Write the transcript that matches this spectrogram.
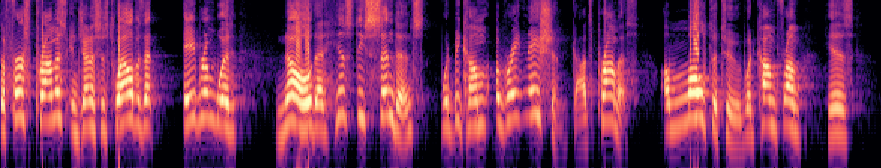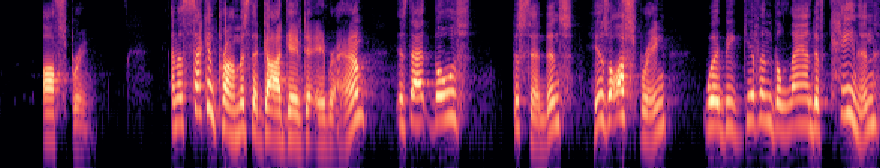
The first promise in Genesis 12 is that Abram would know that his descendants would become a great nation, God's promise a multitude would come from his offspring. And a second promise that God gave to Abraham is that those descendants, his offspring, would be given the land of Canaan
